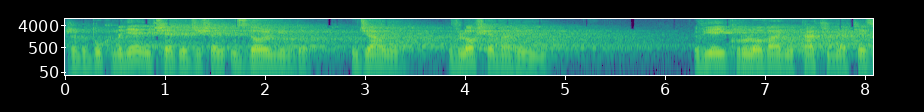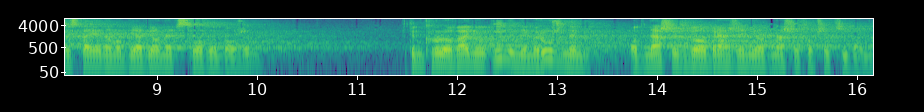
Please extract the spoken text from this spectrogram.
Żeby Bóg mnie i Ciebie dzisiaj uzdolnił do udziału w losie Maryi, w jej królowaniu takim, jakie zostaje nam objawione w Słowie Bożym w tym królowaniu innym, różnym od naszych wyobrażeń i od naszych oczekiwań.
